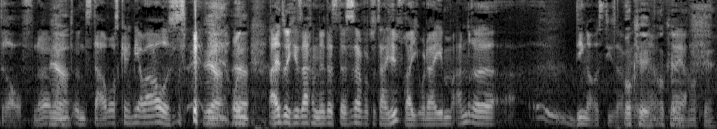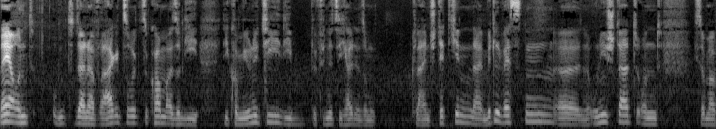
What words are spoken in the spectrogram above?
drauf. Ne? Ja. Und, und Star Wars kenne ich mir aber aus. Ja, und all solche Sachen, ne? das, das ist einfach total hilfreich. Oder eben andere Dinge aus dieser Okay, Welt. ne? okay, naja. okay. Naja, und um zu deiner Frage zurückzukommen, also die, die Community, die befindet sich halt in so einem kleinen Städtchen im Mittelwesten, äh, eine Unistadt und ich sag mal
